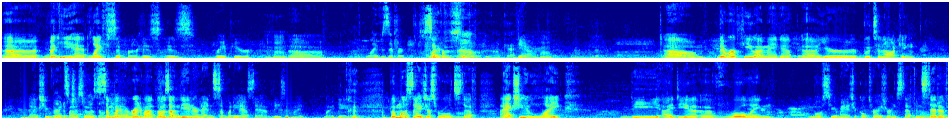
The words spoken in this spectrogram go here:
Uh, but he had Life Zipper, his his rapier. Mm-hmm. Uh, life zipper. Zipper. Life Zipper, Oh, yeah. okay. Yeah. Mm-hmm. Um, there were a few I made up. Uh, your boots and knocking. I actually read That's about those. Somebody. I read about those on the internet, and somebody has to have these in my my game. but mostly I just rolled stuff. I actually like the idea of rolling most of your magical treasure and stuff instead of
